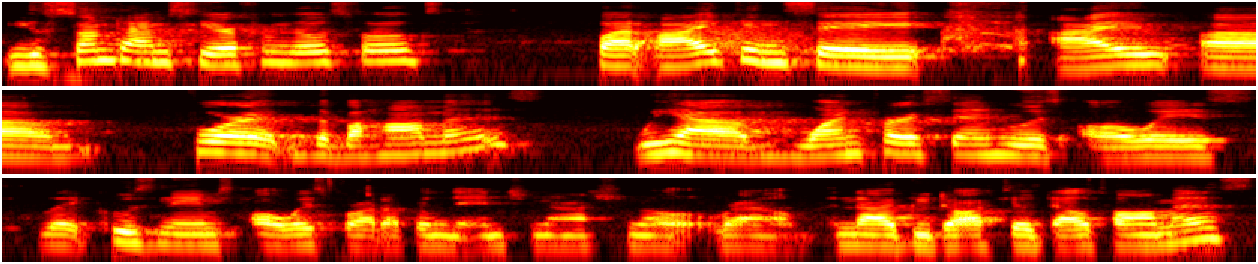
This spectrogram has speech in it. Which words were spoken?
You sometimes hear from those folks, but I can say I, um, for the Bahamas, we have one person who is always like whose name's always brought up in the international realm, and that would be Dr. Adelle Thomas.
